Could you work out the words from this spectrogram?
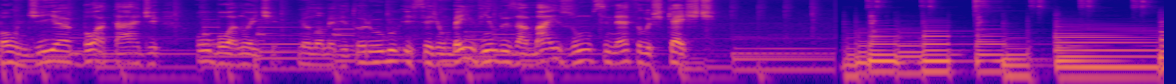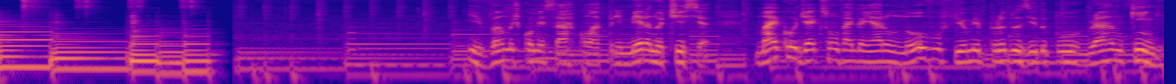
bom dia, boa tarde ou boa noite. Meu nome é Vitor Hugo e sejam bem-vindos a mais um Cinéfilos Cast. E vamos começar com a primeira notícia. Michael Jackson vai ganhar um novo filme produzido por Graham King,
